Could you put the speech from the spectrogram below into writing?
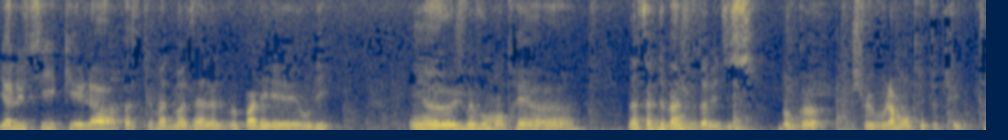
Il y a Lucie qui est là parce que mademoiselle elle veut pas aller au lit. Et euh, je vais vous montrer euh, la salle de bain, je vous avais dit. Donc euh, je vais vous la montrer tout de suite.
